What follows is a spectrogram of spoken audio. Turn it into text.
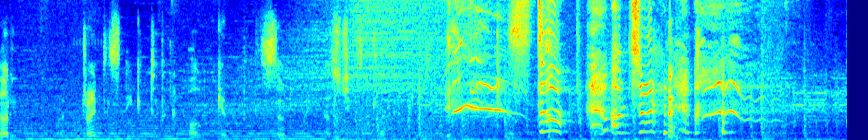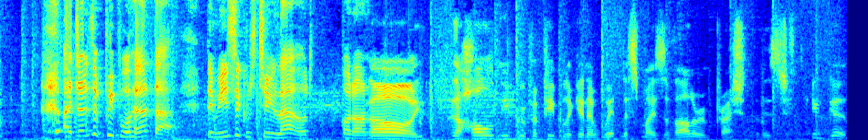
I'm trying to sneak into the cabal camp, but the of my ass cheeks is like. Stop! I'm trying. I don't think people heard that. The music was too loud. Hold on. Oh, the whole new group of people are going to witness my Zavala impression. That is just too good.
